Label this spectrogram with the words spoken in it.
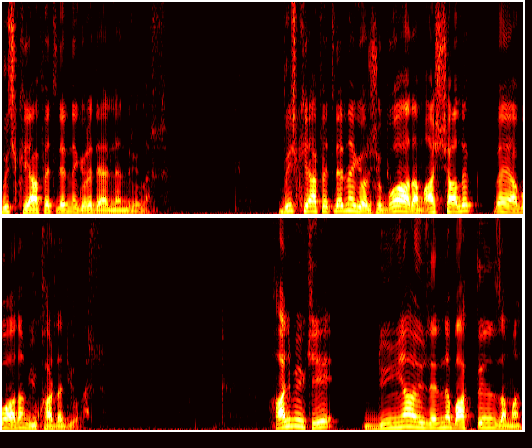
dış kıyafetlerine göre değerlendiriyorlar. Dış kıyafetlerine göre şu bu adam aşağılık veya bu adam yukarıda diyorlar. Halbuki dünya üzerine baktığın zaman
